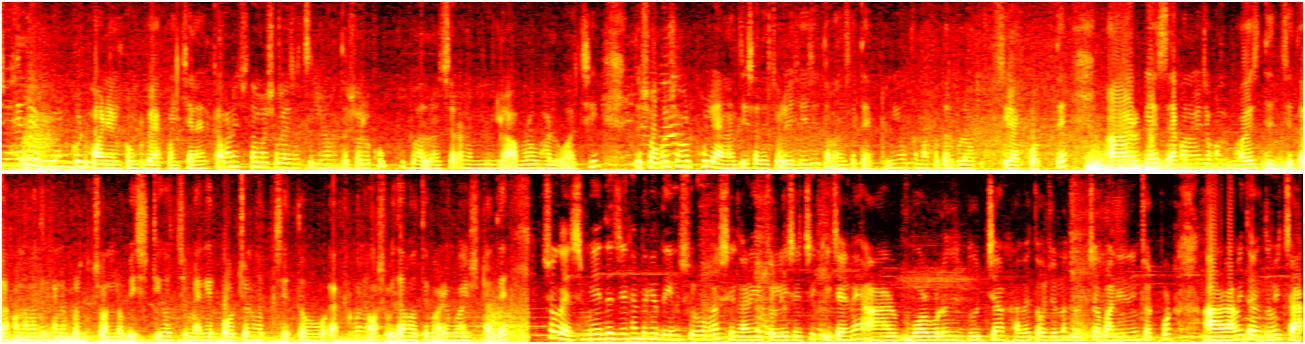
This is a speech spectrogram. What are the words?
So hello everyone good morning welcome to back my channel কেমন আছো তোমরা? সবাই ছিলেন আমাদের সবাই খুব খুব ভালো আছে আর আলহামদুলিল্লাহ আমরাও ভালো আছি। তো সকাল সকাল ফুল এনার্জির সাথে চলে এসেছি তোমাদের সাথে একটা নিয়েও ধামাকাদার ব্লগ শেয়ার করতে। আর গ্যাস এখন আমি যখন ভয়েস দিচ্ছি, তো এখন আমাদের এখানে প্রচণ্ড বৃষ্টি হচ্ছে, মেঘের গর্জন হচ্ছে, তো একটুখানি অসুবিধা হতে পারে ভয়েসটাতে সো গাইস মেয়েদের যেখান থেকে দিন শুরু হয় সেখানে চলে এসেছি কিচেনে আর বড় বড় যে দুধ চা খাবে, তো ওই জন্য দুধ চা বানিয়ে নিন চটপট। আর আমি তো একদমই চা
